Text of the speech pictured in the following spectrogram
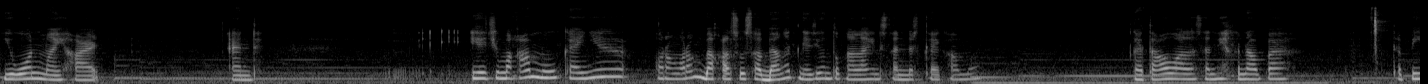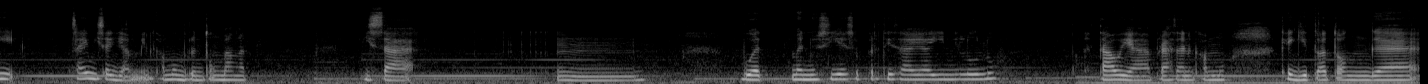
You won my heart. And ya cuma kamu. Kayaknya orang-orang bakal susah banget gak sih untuk ngalahin standar kayak kamu? Gak tahu alasannya kenapa tapi saya bisa jamin kamu beruntung banget bisa hmm, buat manusia seperti saya ini luluh gak tahu ya perasaan kamu kayak gitu atau enggak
